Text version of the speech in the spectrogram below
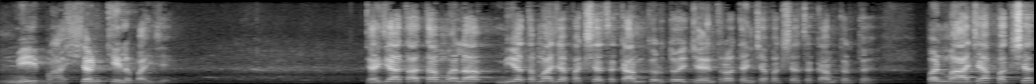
मी भाषण केलं पाहिजे. त्याच्यात आता मला मी आता माझ्या पक्षाचं काम करतोय जयंतराव त्यांच्या पक्षाचं काम करतोय. पण माझ्या पक्षात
